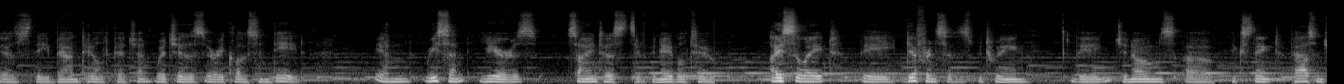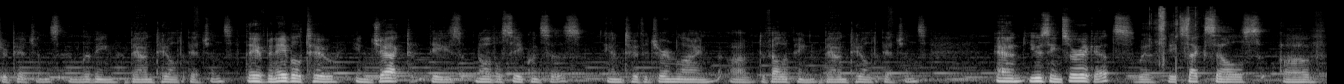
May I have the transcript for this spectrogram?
is the band-tailed pigeon, which is very close indeed. In recent years, scientists have been able to isolate the differences between the genomes of extinct passenger pigeons and living band-tailed pigeons. They have been able to inject these novel sequences into the germline of developing band-tailed pigeons and using surrogates with the sex cells of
